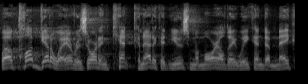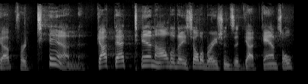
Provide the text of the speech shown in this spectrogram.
Well, Club Getaway, a resort in Kent, Connecticut, used Memorial Day weekend to make up for 10, got that 10 holiday celebrations that got canceled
